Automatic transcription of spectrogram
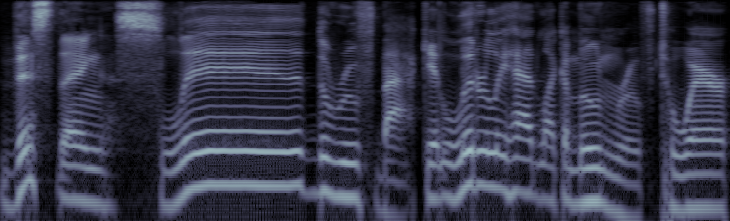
This thing slid the roof back. It literally had like a moon roof to where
